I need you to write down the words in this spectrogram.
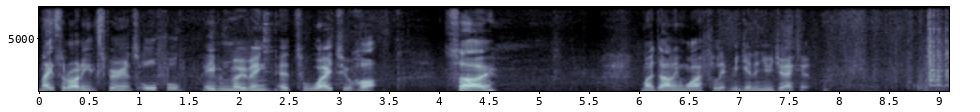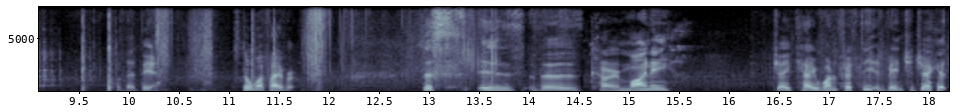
makes the riding experience awful. Even moving, it's way too hot. So, my darling wife let me get a new jacket. Put that there. Still my favorite. This is the Komine JK150 Adventure Jacket.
